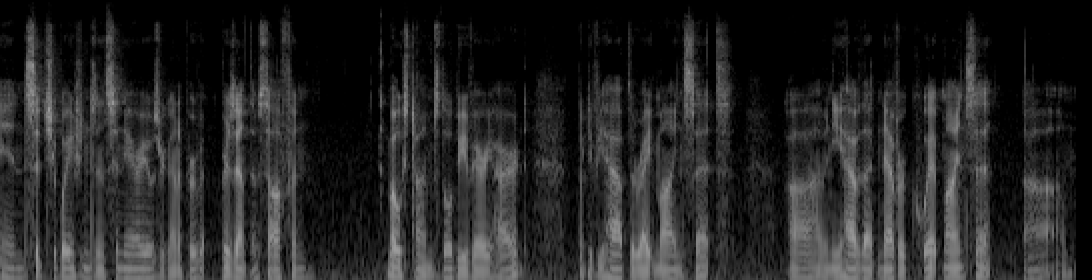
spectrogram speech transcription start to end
and situations and scenarios are going to pre- present themselves, and most times they'll be very hard. But if you have the right mindset, uh, and you have that never quit mindset, um,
